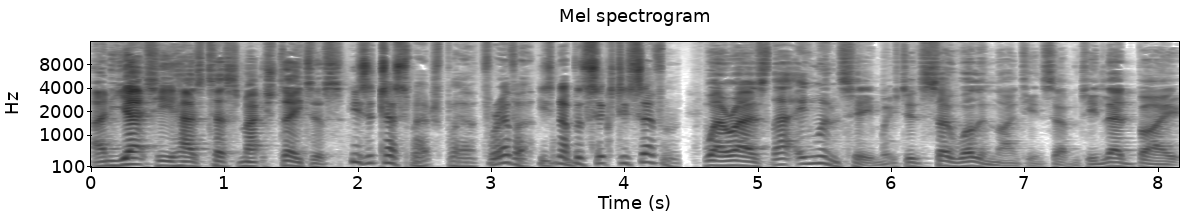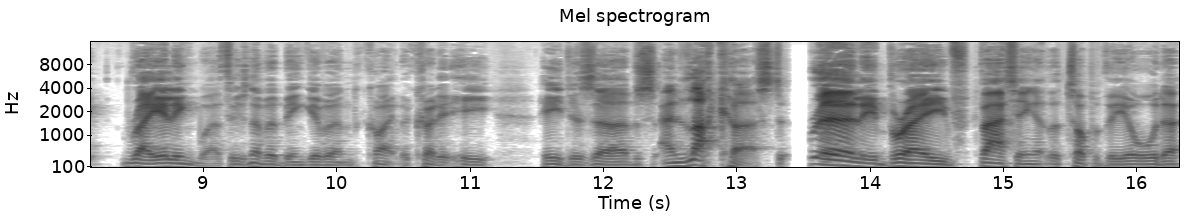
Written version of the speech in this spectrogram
And yet he has test match status. He's a test match player forever. He's number 67. Whereas that England team, which did so well in 1970, led by Ray Illingworth, who's never been given quite the credit he he deserves. And Luckhurst, really brave batting at the top of the order.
